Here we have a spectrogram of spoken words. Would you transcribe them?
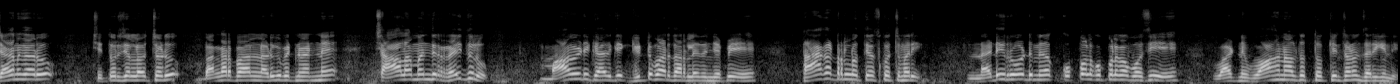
జగన్ గారు చిత్తూరు జిల్లా వచ్చాడు. బంగారపాలెంలో అడుగుపెట్టిన వెంటనే చాలామంది రైతులు మామిడికాయలకి గిట్టుబాటు ధర లేదని చెప్పి టాగటర్లో తీసుకొచ్చి మరి నడి రోడ్డు మీద కుప్పలు కుప్పలుగా పోసి వాటిని వాహనాలతో తొక్కించడం జరిగింది.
